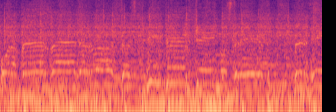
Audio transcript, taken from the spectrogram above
våra förfäder möttes i fylking och stred för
